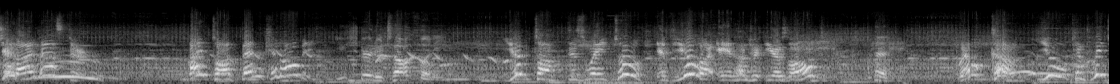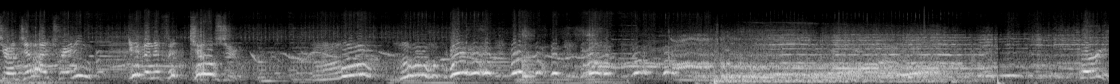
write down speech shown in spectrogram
Jedi Master. I taught Ben Kenobi. You sure do talk funny. You talk this way too, if you are 800 years old. well, come, you will complete your Jedi training, even if it kills you. Hurry,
